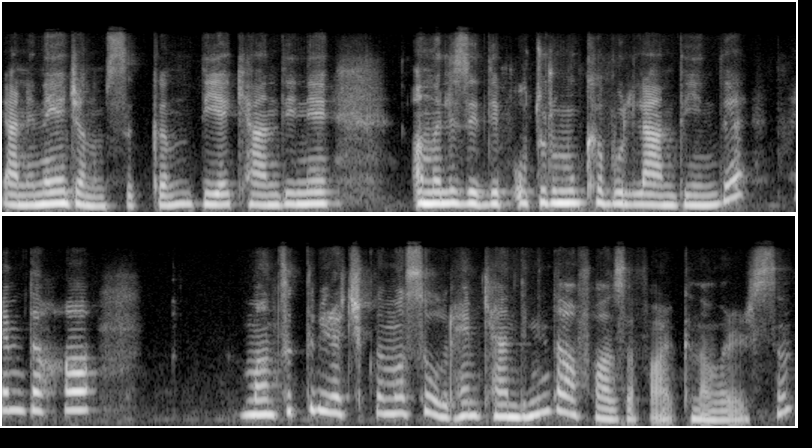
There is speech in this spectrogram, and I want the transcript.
Yani neye canım sıkkın diye kendini analiz edip o durumu kabullendiğinde hem daha mantıklı bir açıklaması olur. Hem kendinin daha fazla farkına varırsın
